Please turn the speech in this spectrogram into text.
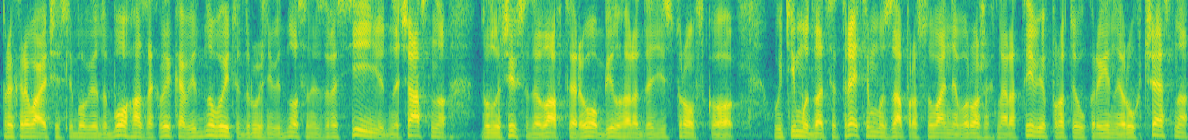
прикриваючись любов'ю до Бога, закликав відновити дружні відносини з Росією. Одночасно долучився до лав ТРО Білгорода Дністровського. Утім, у 23-му за просування ворожих наративів проти України рух чесно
